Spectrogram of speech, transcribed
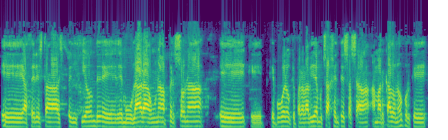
eh, hacer esta expedición de, emular a una persona eh, que, que, bueno, que para la vida de mucha gente se ha, ha marcado, ¿no? Porque,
